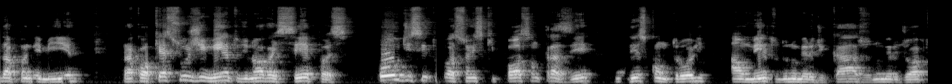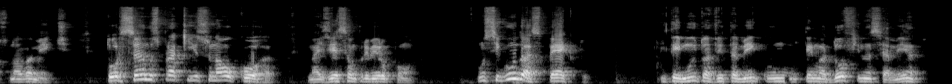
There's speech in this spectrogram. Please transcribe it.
da pandemia, para qualquer surgimento de novas cepas ou de situações que possam trazer um descontrole, aumento do número de casos, número de óbitos novamente. Torçamos para que isso não ocorra, mas esse é um primeiro ponto. Um segundo aspecto, e tem muito a ver também com o tema do financiamento,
